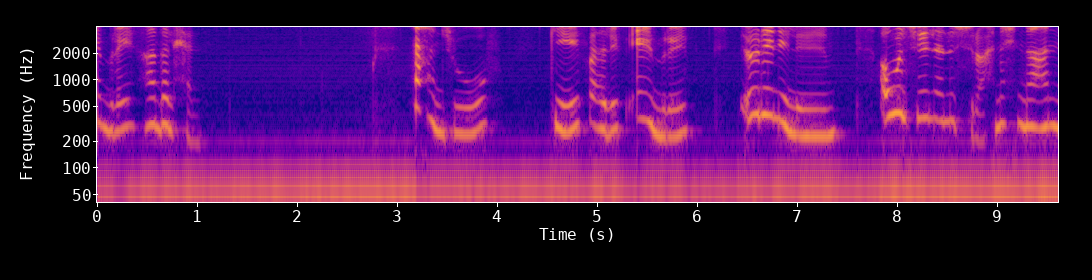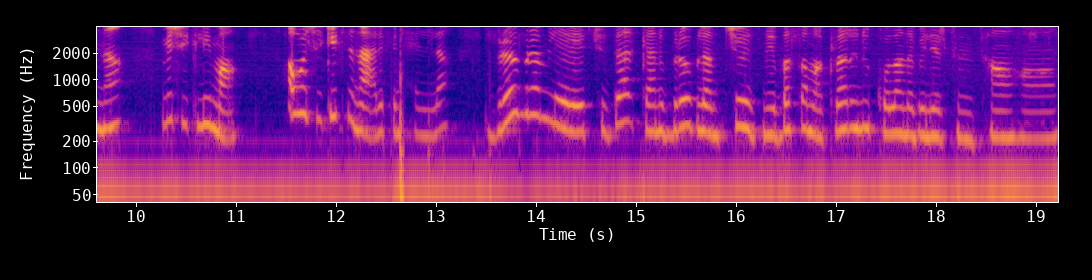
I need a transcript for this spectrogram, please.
إمري هذا الحل رح نشوف كيف عرف إمري öğrenelim. أول شي لنشرح نحن عنا مشكلة ما أول شي كيف نعرف نحلها Problemleri çözerken problem çözme basamaklarını kullanabilirsiniz. ها ها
